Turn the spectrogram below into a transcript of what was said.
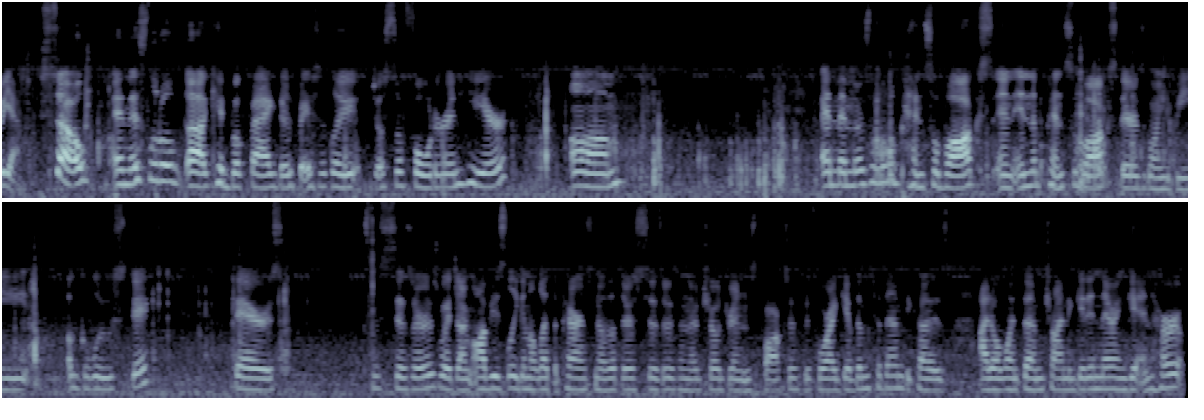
But yeah, so in this little uh, kid book bag, there's basically just a folder in here. Um, and then there's a little pencil box, and in the pencil box, there's going to be a glue stick. There's some scissors, which I'm obviously going to let the parents know that there's scissors in their children's boxes before I give them to them because I don't want them trying to get in there and getting hurt.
